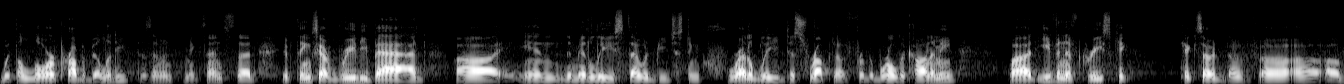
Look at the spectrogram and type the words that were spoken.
with a lower probability. Does that make sense? That if things got really bad uh, in the Middle East, that would be just incredibly disruptive for the world economy. But even if Greece kick, kicks out of, uh, uh, of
